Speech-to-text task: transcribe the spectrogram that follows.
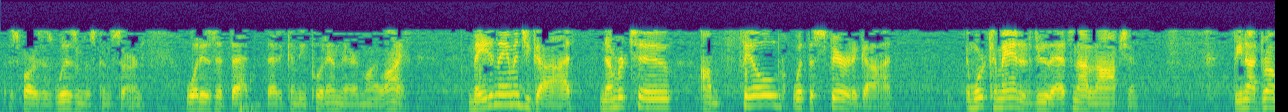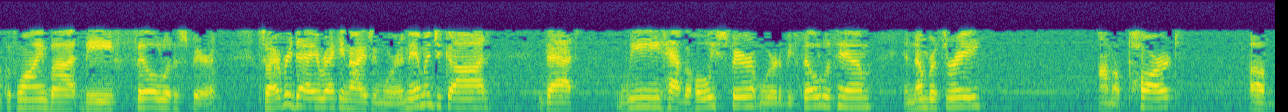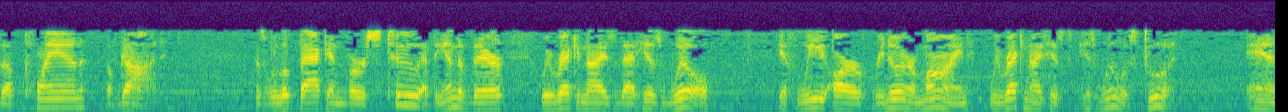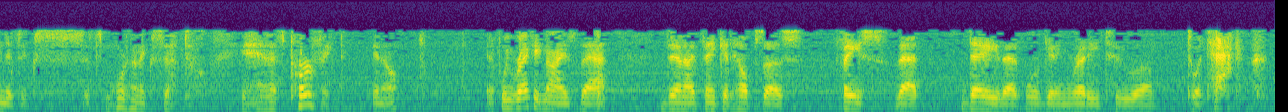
as far as His wisdom is concerned, what is it that, that can be put in there in my life? Made in the image of God. Number two, I'm filled with the Spirit of God. And we're commanded to do that. It's not an option. Be not drunk with wine, but be filled with the Spirit. So every day recognizing we're in the image of God, that we have the Holy Spirit, and we're to be filled with Him. And number three, I'm a part of the plan of God. As we look back in verse 2, at the end of there, we recognize that His will, if we are renewing our mind, we recognize His, His will is good. And it's, it's more than acceptable. And it's perfect, you know. If we recognize that, then I think it helps us face that day that we're getting ready to uh, to attack.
